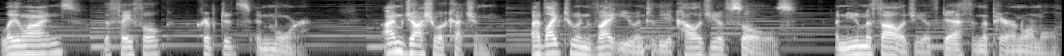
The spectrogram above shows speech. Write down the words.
ley lines, the Fey folk, cryptids, and more. I'm Joshua Cutchin. I'd like to invite you into the Ecology of Souls, a new mythology of death and the paranormal,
